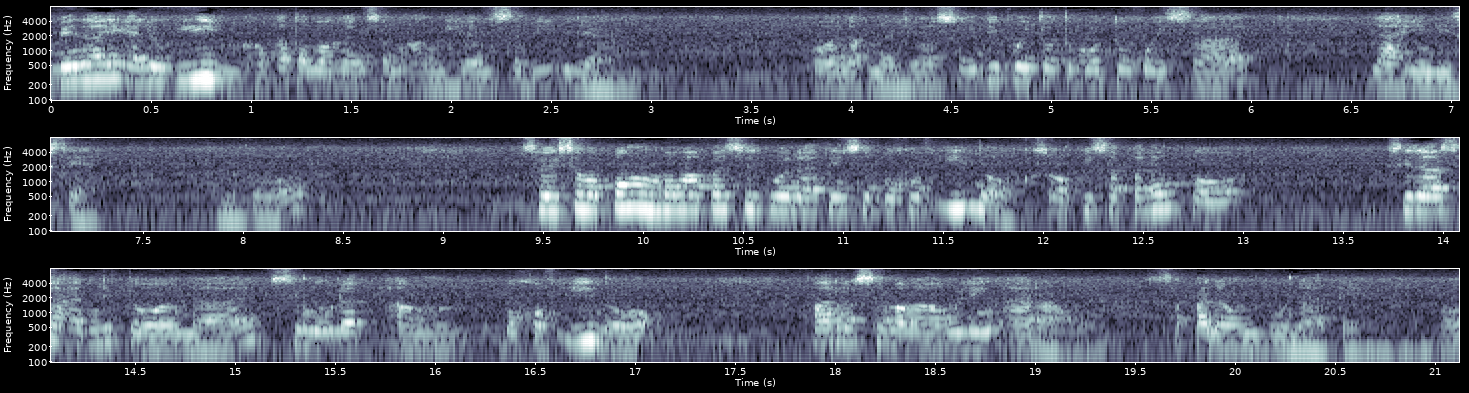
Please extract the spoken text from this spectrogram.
Benay Elohim ang katawagan sa mga anghel sa Biblia o anak ng Diyos. So, hindi po ito tumutukoy sa lahi ni Seth. Ano po? So, isa mo pong mapapansin po natin sa Book of Enoch. So, umpisa pa lang po, sinasaan nito na sinulat ang Book of Enoch para sa mga huling araw sa panahon po natin. Ano po?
